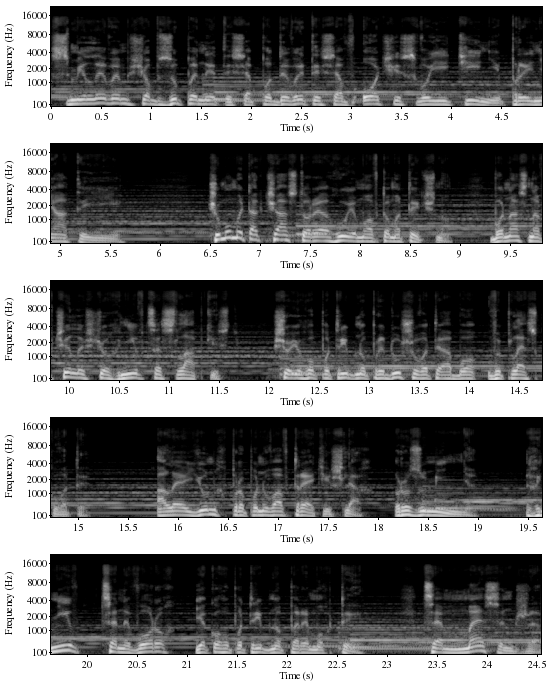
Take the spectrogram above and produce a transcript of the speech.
сміливим, щоб зупинитися, подивитися в очі своїй тіні, прийняти її. Чому ми так часто реагуємо автоматично? Бо нас навчили, що гнів це слабкість, що його потрібно придушувати або виплескувати. Але Юнг пропонував третій шлях розуміння. Гнів це не ворог, якого потрібно перемогти. Це месенджер,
